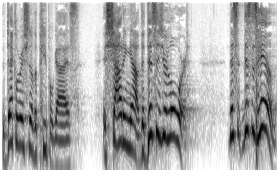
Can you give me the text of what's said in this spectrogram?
The declaration of the people, guys, is shouting out that this is your Lord. This, this is him.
